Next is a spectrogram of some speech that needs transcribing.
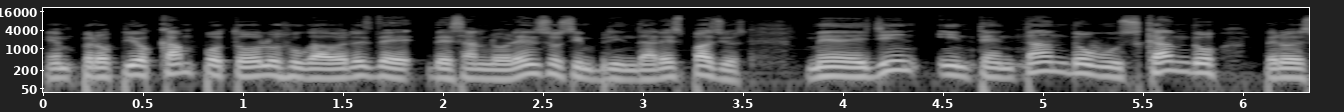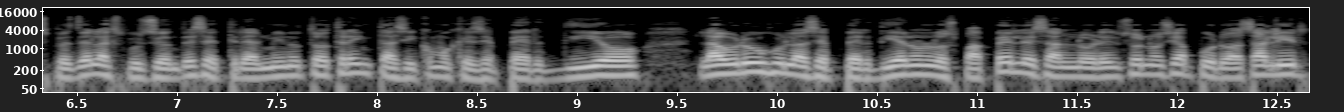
en propio campo todos los jugadores de, de San Lorenzo sin brindar espacios. Medellín intentando, buscando, pero después de la expulsión de Cetré al minuto 30, así como que se perdió la brújula, se perdieron los papeles. San Lorenzo no se apuró a salir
